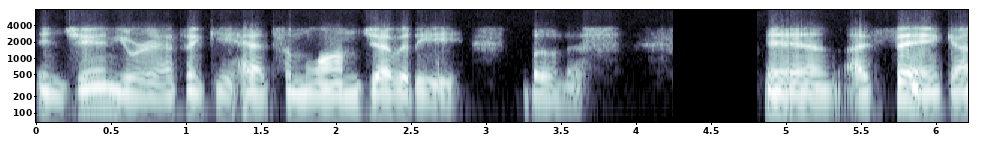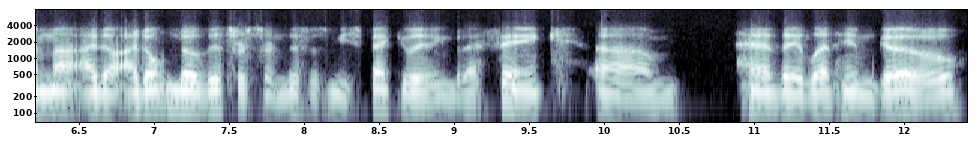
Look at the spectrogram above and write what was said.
in January I think he had some longevity bonus. And I think I'm not. I don't. I don't know this for certain. This is me speculating, but I think um, had they let him go,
